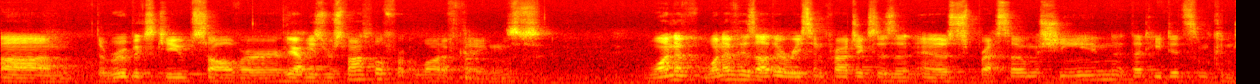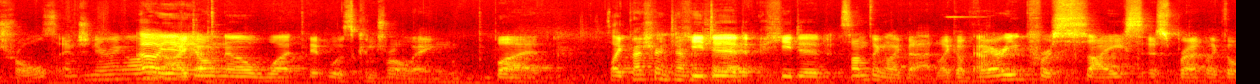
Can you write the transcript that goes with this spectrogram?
um, the Rubik's cube solver. Yeah. He's responsible for a lot of things. One of one of his other recent projects is an, an espresso machine that he did some controls engineering on. Oh, yeah, I yeah. don't know what it was controlling, but It's like pressure and temperature. he did right? he did something like that, like a Yeah. very precise espresso, like a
